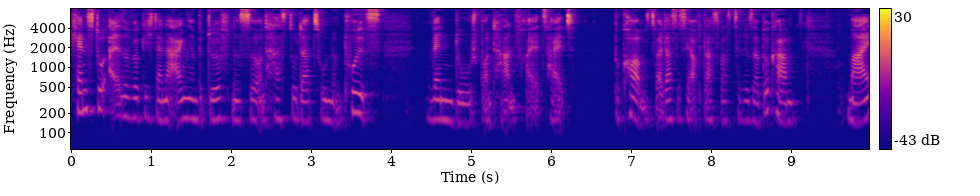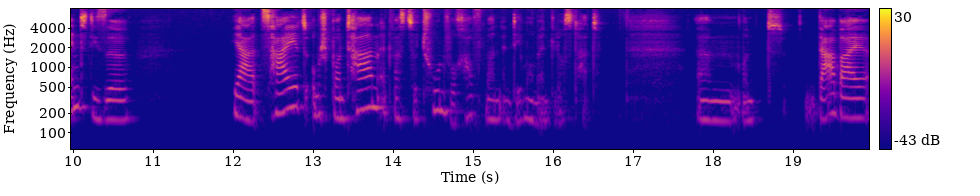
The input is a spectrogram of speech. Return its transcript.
Kennst du also wirklich deine eigenen Bedürfnisse und hast du dazu einen Impuls, wenn du spontan freie Zeit bekommst? Weil das ist ja auch das, was Theresa Bücker meint, diese ja, Zeit, um spontan etwas zu tun, worauf man in dem Moment Lust hat. Ähm, und dabei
